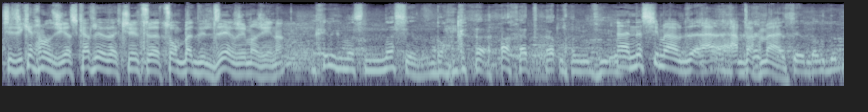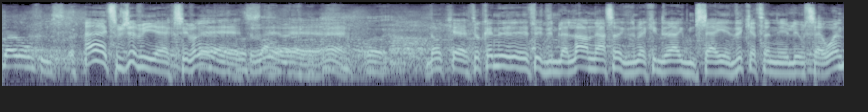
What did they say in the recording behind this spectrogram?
سيدي كي تحمل جي اس كا اللي كنت تومبا ديال الجزائر كاين اللي ماس ناسيم دونك لا فيديو. آه نسيم عبد الرحمن. دونك دو بال فيس آه تسمجا فياك سي فري سي فري دونك تو كان تدم لا ناس كي مساعي ذيك ثاني اللي وساون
